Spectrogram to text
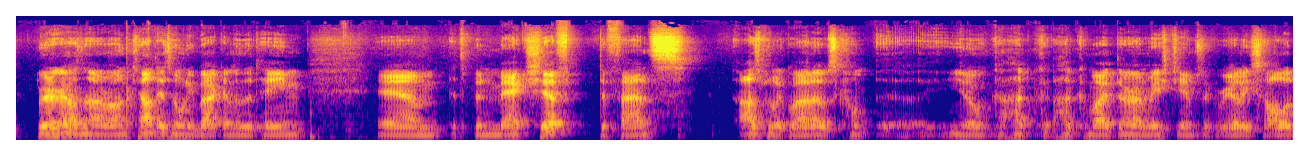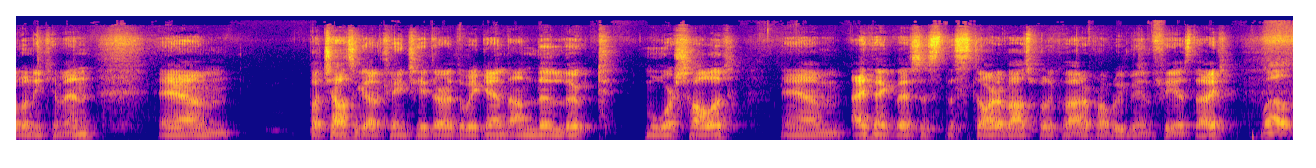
Rudiger hasn't had a run. Kante's only back into the team. Um, it's been makeshift defence. Azpilicueta was come, uh, you know, had had come out there, and Reece James looked really solid when he came in. Um, but Chelsea got a clean sheet there at the weekend, and they looked more solid. Um, I think this is the start of Azpilicueta probably being phased out. Well,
